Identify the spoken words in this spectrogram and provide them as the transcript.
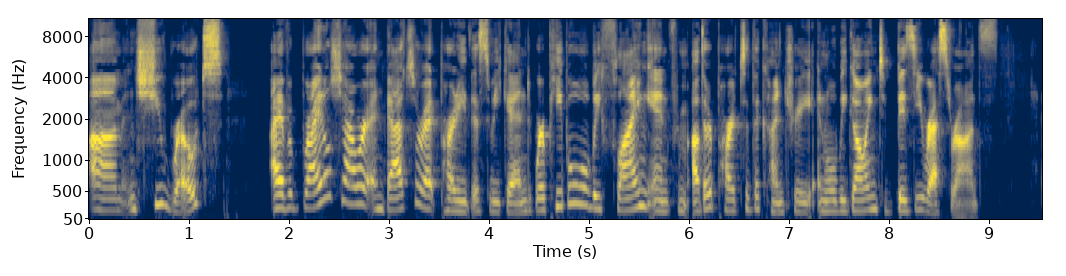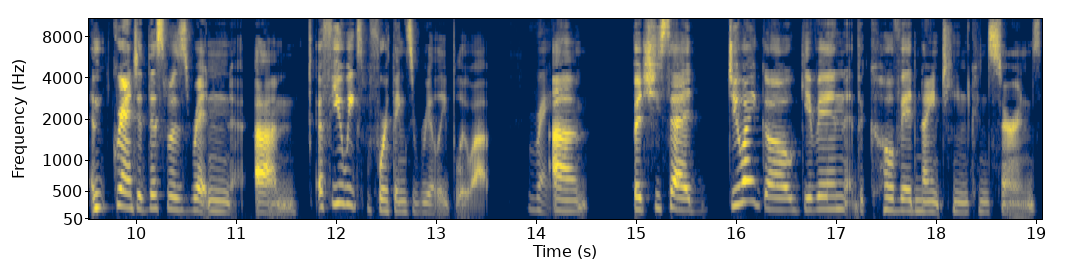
um, and she wrote. I have a bridal shower and bachelorette party this weekend where people will be flying in from other parts of the country and will be going to busy restaurants. And granted, this was written um, a few weeks before things really blew up. Right. Um, but she said, Do I go given the COVID 19 concerns?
